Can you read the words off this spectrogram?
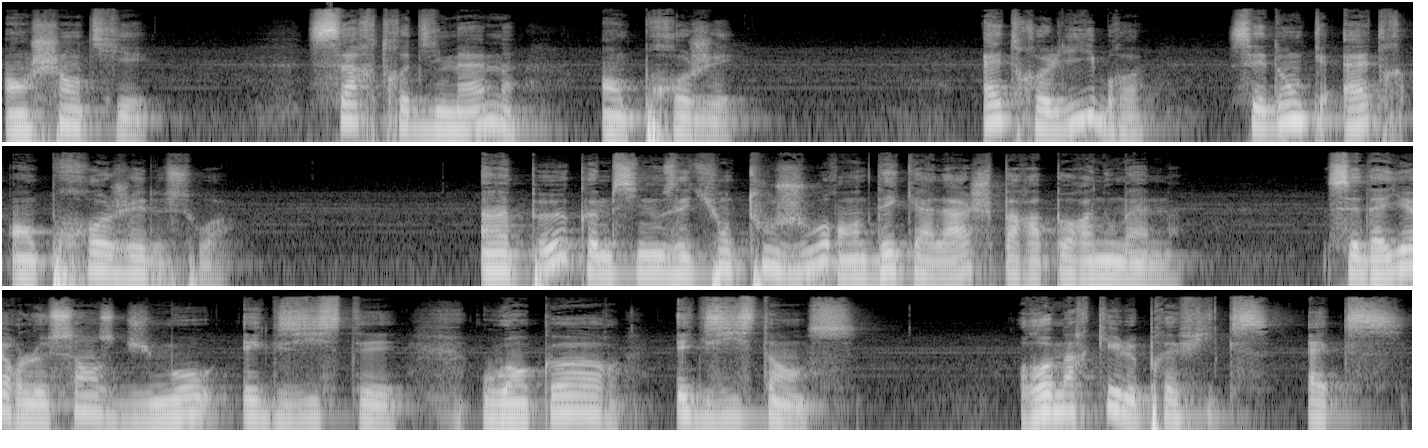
en chantier. Sartre dit même en projet. Être libre, c'est donc être en projet de soi. Un peu comme si nous étions toujours en décalage par rapport à nous-mêmes. C'est d'ailleurs le sens du mot exister ou encore existence. Remarquez le préfixe ex,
